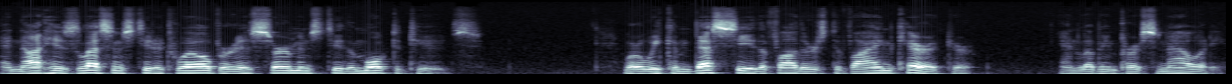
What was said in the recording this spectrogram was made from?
and not his lessons to the twelve or his sermons to the multitudes, where we can best see the Father's divine character and loving personality.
